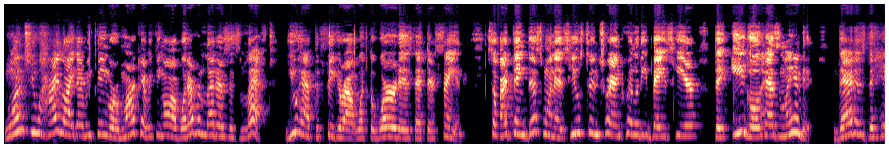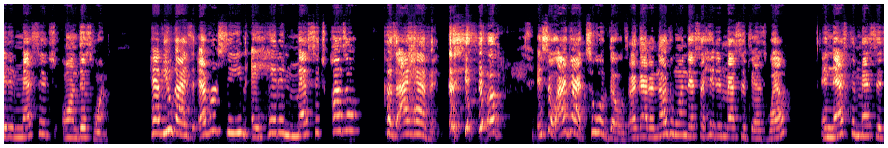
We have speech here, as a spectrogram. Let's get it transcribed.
once you highlight everything or mark everything off, whatever letters is left, you have to figure out what the word is that they're saying. So I think this one is Houston Tranquility Base here. The eagle has landed. That is the hidden message on this one. Have you guys ever seen a hidden message puzzle? Because I haven't. and so I got two of those. I got another one that's a hidden message as well. And that's the message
